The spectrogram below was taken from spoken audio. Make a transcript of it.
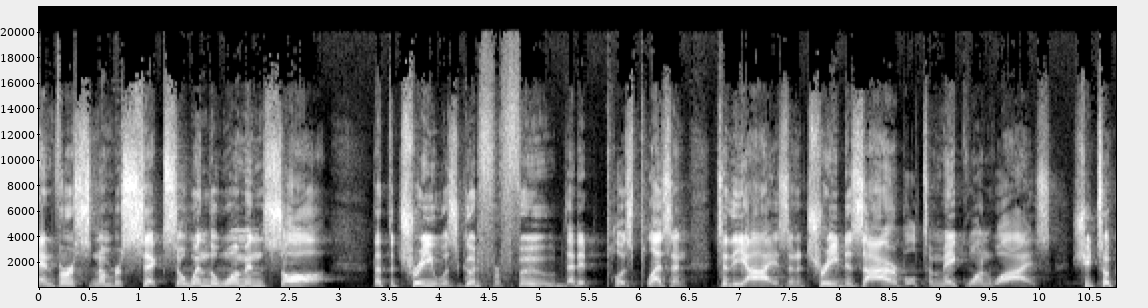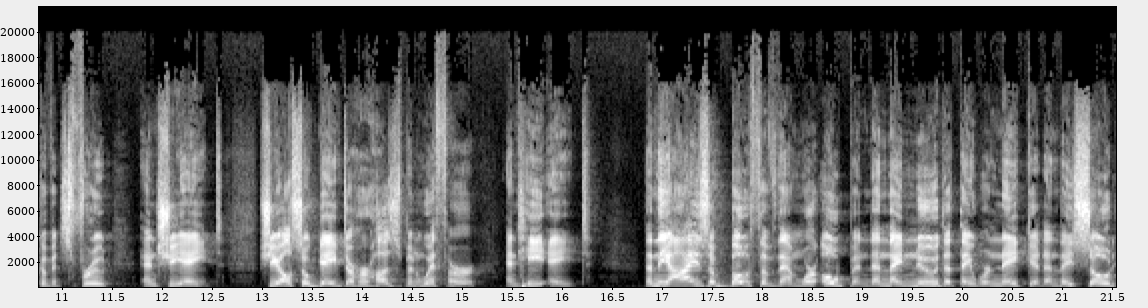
and verse number 6. So when the woman saw that the tree was good for food, that it was pleasant to the eyes, and a tree desirable to make one wise. She took of its fruit and she ate. She also gave to her husband with her, and he ate. Then the eyes of both of them were opened, and they knew that they were naked, and they sewed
